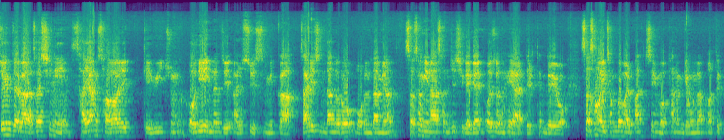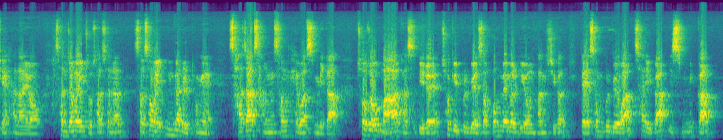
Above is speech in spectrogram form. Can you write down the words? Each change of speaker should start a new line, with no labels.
수행자가 자신이 사양 사과의 계위 중 어디에 있는지 알 수 있습니까? 자기 진단으로 모른다면 서성이나 선지식에게 의존해야 될 텐데요. 서성의 점검을 받지 못하는 경우는 어떻게 하나요? 선정의 조사서는 서성의 인가를 통해 사자 상성해왔습니다. 초조 마하가스빌의 초기 불교에서 법맥을 이용 방식은 대성불교와 차이가 있습니까?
